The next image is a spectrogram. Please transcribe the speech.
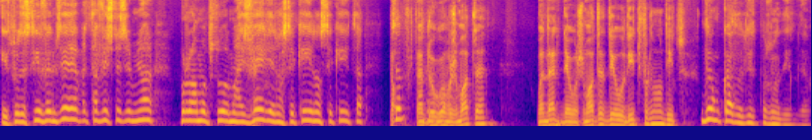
E depois a seguir vamos dizer, é, talvez seja melhor por lá uma pessoa mais velha, não sei o quê, não sei o quê e tal. Não, portanto, o Gomes Mota, o comandante de Gomes Mota, deu o dito por não dito. Deu um bocado o dito por não dito. Deu.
